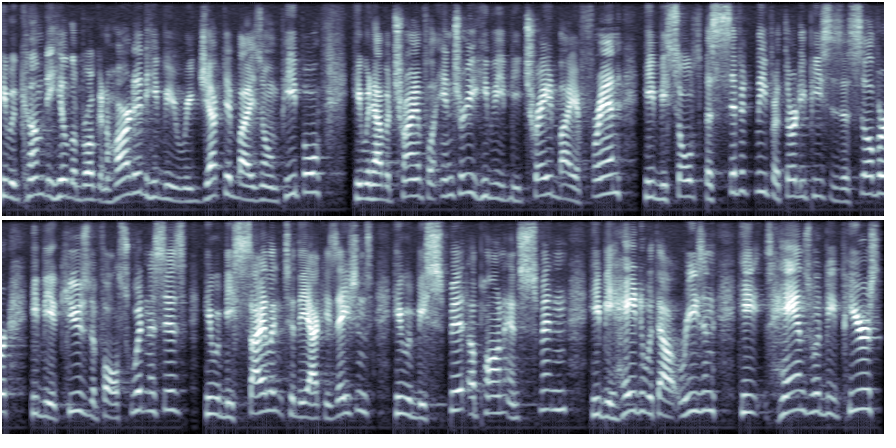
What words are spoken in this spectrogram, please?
He would come to heal the brokenhearted. He'd be rejected by his own people. He would have a triumphal entry. He'd be betrayed by a friend. He'd be sold specifically for 30 pieces of silver. He'd be accused of false witnesses. He would be silent to the accusations. He would be spit upon and smitten. He'd be hated without reason. His hands would be pierced.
